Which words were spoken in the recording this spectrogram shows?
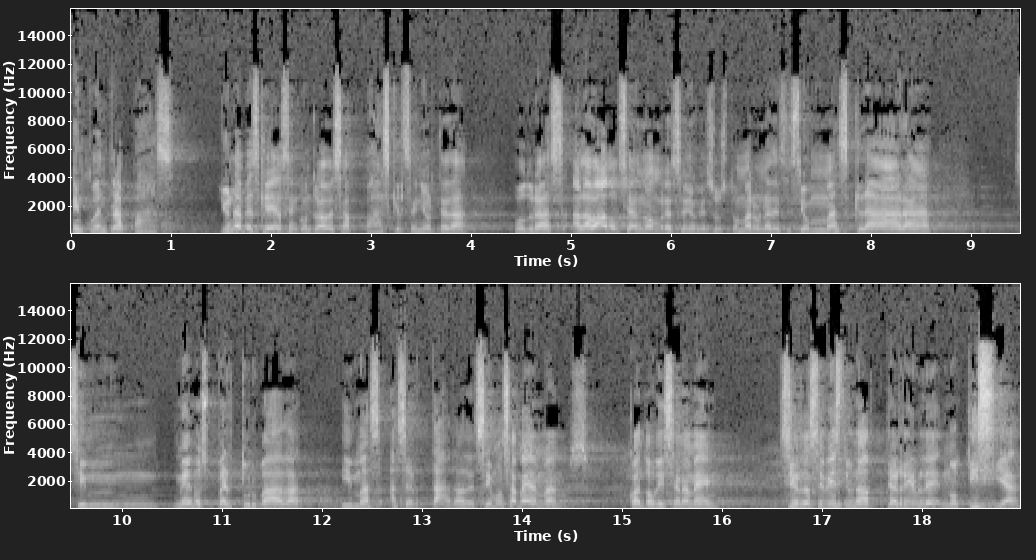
encuentra paz. Y una vez que hayas encontrado esa paz que el Señor te da, podrás, alabado sea el nombre del Señor Jesús, tomar una decisión más clara, sin, menos perturbada y más acertada. Decimos amén, hermanos. ¿Cuántos dicen amén? Si recibiste una terrible noticia,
